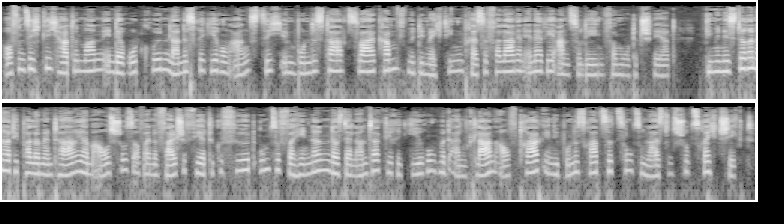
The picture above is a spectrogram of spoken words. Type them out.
Offensichtlich hatte man in der rot-grünen Landesregierung Angst, sich im Bundestagswahlkampf mit den mächtigen Presseverlagen in NRW anzulegen, vermutet Schwert. Die Ministerin hat die Parlamentarier im Ausschuss auf eine falsche Fährte geführt, um zu verhindern, dass der Landtag die Regierung mit einem klaren Auftrag in die Bundesratssitzung zum Leistungsschutzrecht schickt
